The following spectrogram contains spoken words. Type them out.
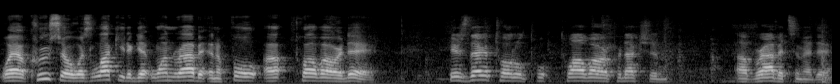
while Crusoe was lucky to get one rabbit in a full 12 uh, hour day. Here's their total 12 hour production of rabbits in a day.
